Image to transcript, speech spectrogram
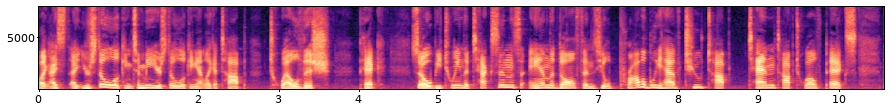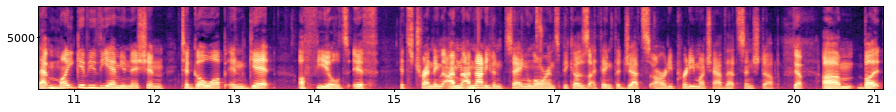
Like I, you're still looking to me. You're still looking at like a top twelve ish pick. So between the Texans and the Dolphins, you'll probably have two top 10, top 12 picks that might give you the ammunition to go up and get a Fields if it's trending. I'm, I'm not even saying Lawrence because I think the Jets already pretty much have that cinched up. Yep. Um, but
